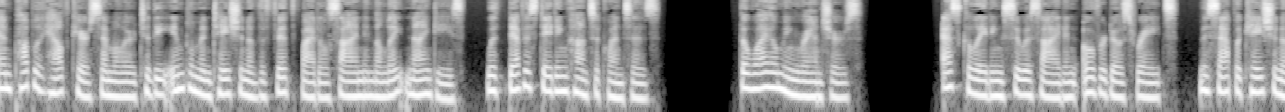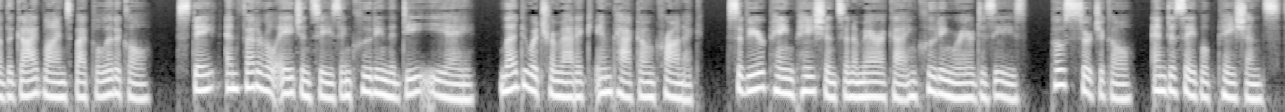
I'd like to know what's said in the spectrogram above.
and public healthcare similar to the implementation of the fifth vital sign in the late 90s, with devastating consequences. The Wyoming Ranchers. Escalating suicide and overdose rates, misapplication of the guidelines by political, state, and federal agencies, including the DEA, led to a traumatic impact on chronic, severe pain patients in America, including rare disease, post surgical, and disabled patients.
